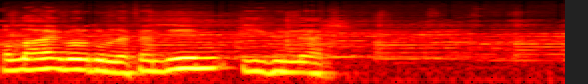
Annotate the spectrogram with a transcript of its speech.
Allah'a emanet olun efendim. İyi günler.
